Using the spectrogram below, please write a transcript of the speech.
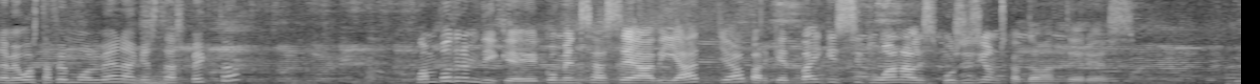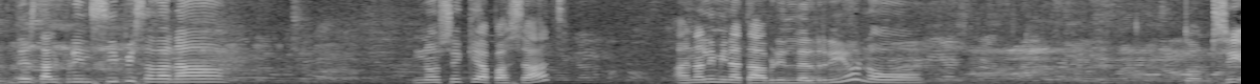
També ho està fent molt bé en aquest aspecte. Quan podrem dir que comença a ser aviat ja perquè et vagis situant a les posicions capdavanteres? Des del principi s'ha d'anar... No sé què ha passat. Han eliminat a Abril del Río? No, Doncs sí,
